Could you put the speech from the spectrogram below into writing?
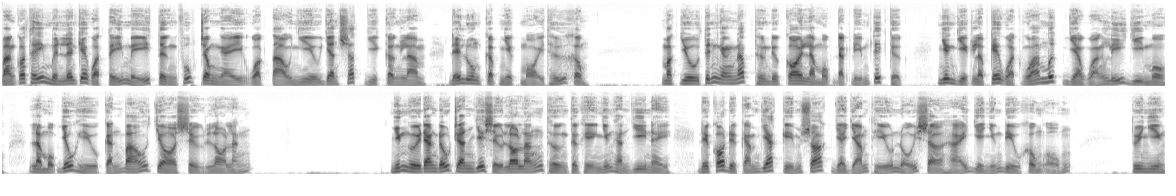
Bạn có thấy mình lên kế hoạch tỉ mỉ từng phút trong ngày hoặc tạo nhiều danh sách việc cần làm để luôn cập nhật mọi thứ không? Mặc dù tính ngăn nắp thường được coi là một đặc điểm tích cực, nhưng việc lập kế hoạch quá mức và quản lý di mô là một dấu hiệu cảnh báo cho sự lo lắng. Những người đang đấu tranh với sự lo lắng thường thực hiện những hành vi này để có được cảm giác kiểm soát và giảm thiểu nỗi sợ hãi về những điều không ổn. Tuy nhiên,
